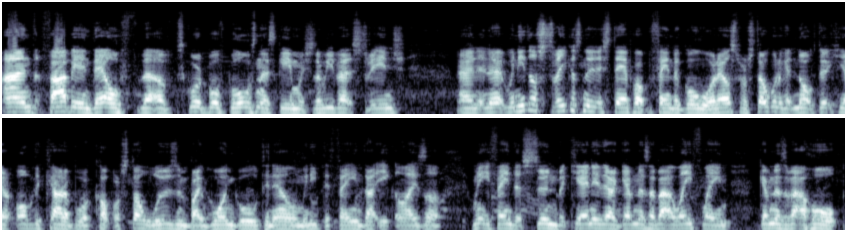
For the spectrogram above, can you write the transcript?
and Fabian Delph that have scored both goals in this game, which is a wee bit strange. And, and uh, we need our strikers now to step up and find a goal, or else we're still going to get knocked out here of the Carabao Cup. We're still losing by one goal to nil, and we need to find that equaliser. We need to find it soon. But Kenny there giving us a bit of lifeline, giving us a bit of hope.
